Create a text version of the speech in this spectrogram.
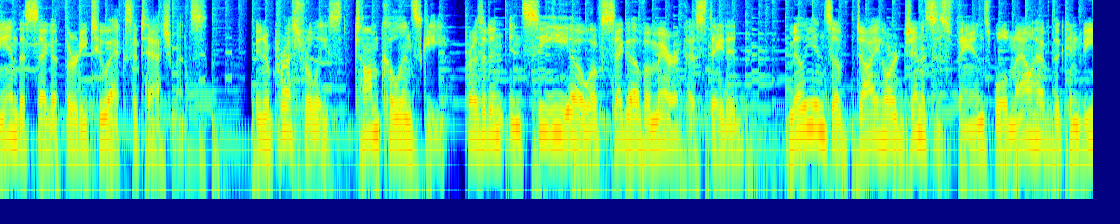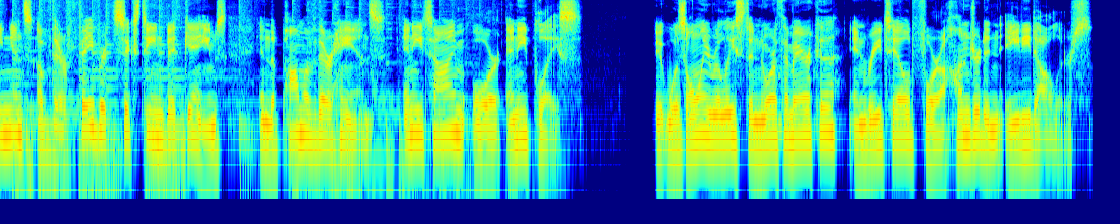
and the Sega 32X attachments. In a press release, Tom Kalinske, president and CEO of Sega of America, stated Millions of die-hard Genesis fans will now have the convenience of their favorite 16 bit games in the palm of their hands, anytime or any place. It was only released in North America and retailed for $180.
